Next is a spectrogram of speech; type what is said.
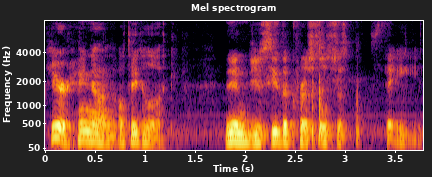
Here, hang on. I'll take a look. Then you see the crystals just fade.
